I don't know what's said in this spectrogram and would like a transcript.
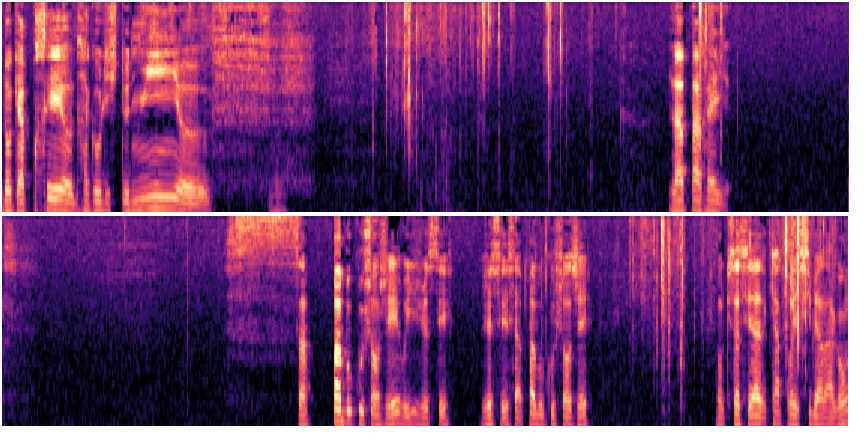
Donc après, euh, Dragolich de nuit... Là, pareil. Ça n'a pas beaucoup changé, oui, je sais. Je sais, ça n'a pas beaucoup changé. Donc ça, c'est la carte pour les cyberdragons.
